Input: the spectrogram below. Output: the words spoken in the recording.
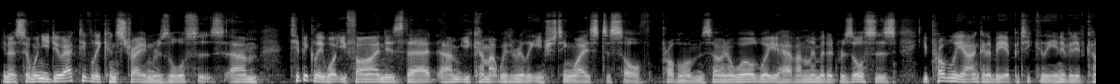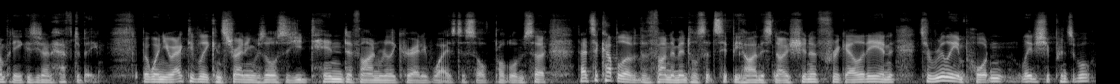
You know, so when you do actively constrain resources, um, typically what you find is that um, you come up with really interesting ways to solve problems. So in a world where you have unlimited resources, you probably aren't going to be a particularly innovative company because you don't have to be. But when you're actively constraining resources, you tend to find really creative ways to solve problems. So that's a couple of the fundamentals that sit behind this notion of frugality, and it's a really important leadership principle.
